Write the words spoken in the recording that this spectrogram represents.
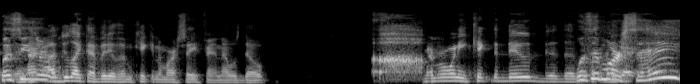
but Caesar- I, I do like that video of him kicking a Marseille fan. That was dope. Remember when he kicked the dude? The, the, was it the guy- Marseille?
